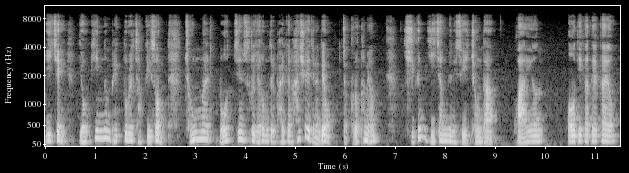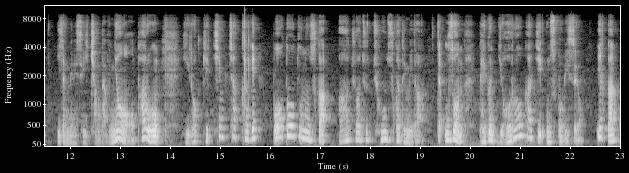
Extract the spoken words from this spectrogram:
이제 여기 있는 백도를 잡기 위해선 정말 멋진 수를 여러분들이 발견하셔야 되는데요. 자, 그렇다면 지금 이 장면에서 이 정답 과연 어디가 될까요? 이 장면에서 이 정답은요. 바로 이렇게 침착하게 뻗어두는 수가 아주 아주 좋은 수가 됩니다. 자, 우선 100은 여러 가지 응수법이 있어요. 일단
